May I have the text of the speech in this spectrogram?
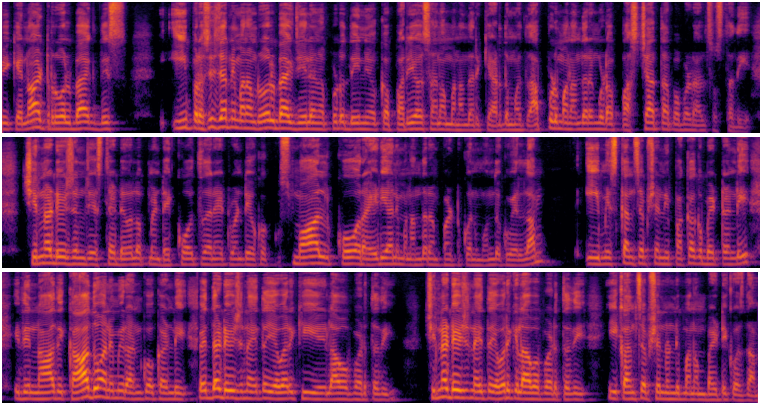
we cannot roll back this ఈ ప్రొసీజర్ని మనం రోల్ బ్యాక్ చేయలేనప్పుడు దీని యొక్క పర్యవసానం మనందరికీ అర్థమవుతుంది. అప్పుడు మనందరం కూడా పశ్చాత్తాపడాల్సి వస్తుంది చిన్న డివిజన్ చేస్తే డెవలప్మెంట్ ఎక్కువ అవుతుంది అనేటువంటి ఒక స్మాల్ కోర్ ఐడియాని మనందరం పట్టుకొని ముందుకు వెళ్దాం. ఈ మిస్కన్సెప్షన్ని పక్కకు పెట్టండి. ఇది నాది కాదు అని మీరు అనుకోకండి. పెద్ద డివిజన్ అయితే ఎవరికి లాభపడుతుంది? చిన్న డివిజన్ అయితే ఎవరికి లాభపడుతుంది? ఈ కన్సెప్షన్ నుండి మనం బయటికి వద్దాం.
